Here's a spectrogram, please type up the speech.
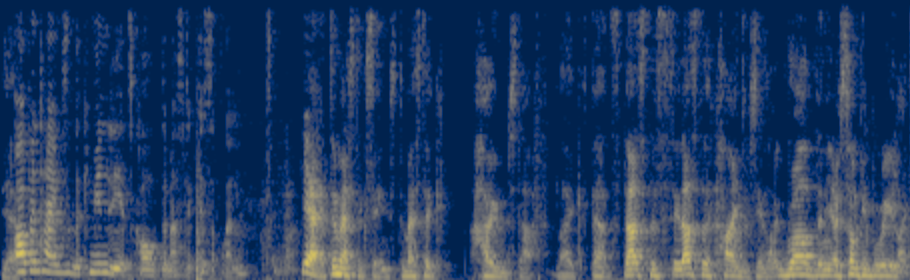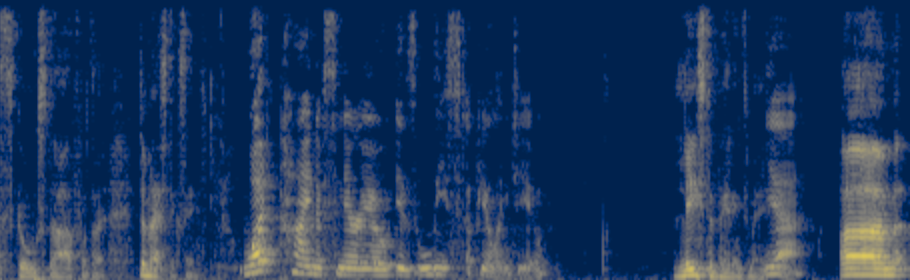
yeah, Oftentimes in the community, it's called domestic discipline. yeah, domestic scenes, domestic home stuff. Like that's that's the see, that's the kinds of scenes. Like rather than you know, some people really like school stuff or so, domestic scenes. What kind of scenario is least appealing to you? Least appealing to me. Yeah. Um,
